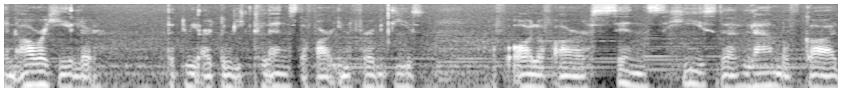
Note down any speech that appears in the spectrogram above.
and our healer, that we are to be cleansed of our infirmities, of all of our sins. He is the Lamb of God.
